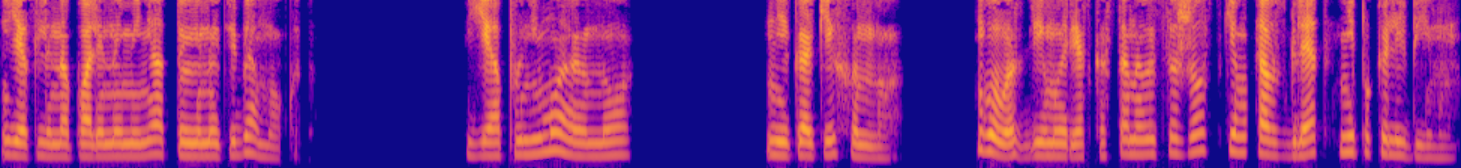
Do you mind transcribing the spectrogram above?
Если напали на меня, то и на тебя могут. Я понимаю, но... Никаких «но». Голос Димы резко становится жестким, а взгляд непоколебимым.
